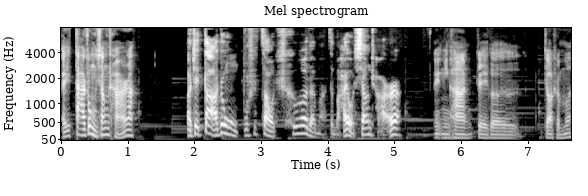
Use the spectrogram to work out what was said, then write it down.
哎，大众香肠啊，啊，这大众不是造车的吗？怎么还有香肠啊？哎，你看这个叫什么？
